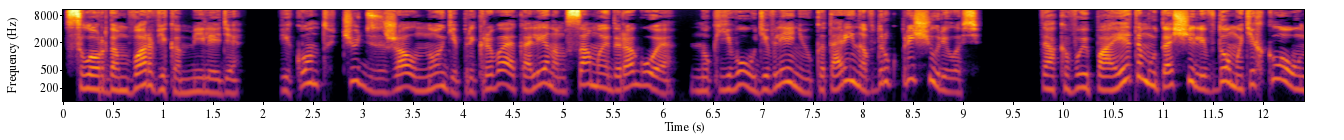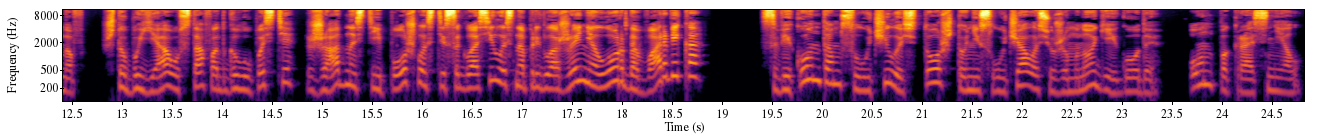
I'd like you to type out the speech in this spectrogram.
С лордом Варвиком, миледи. Виконт чуть сжал ноги, прикрывая коленом самое дорогое, но к его удивлению Катарина вдруг прищурилась. «Так вы поэтому тащили в дом этих клоунов? Чтобы я, устав от глупости, жадности и пошлости, согласилась на предложение лорда Варвика? С Виконтом случилось то, что не случалось уже многие годы. Он покраснел,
